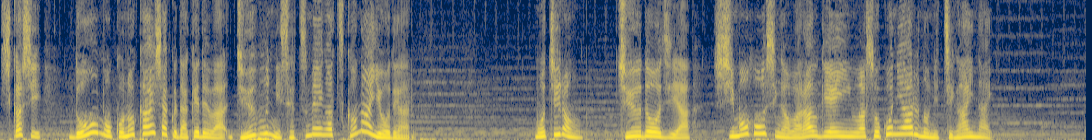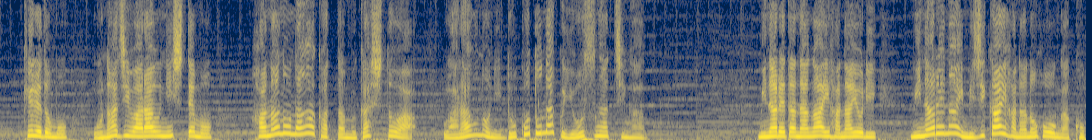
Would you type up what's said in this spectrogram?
しかしどうもこの解釈だけでは十分に説明がつかないようである。もちろん中道寺や下法師が笑う原因はそこにあるのに違いない。けれども同じ笑うにしても鼻の長かった昔とは笑うのにどことなく様子が違う。見慣れた長い鼻より見慣れない短い鼻の方が滑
